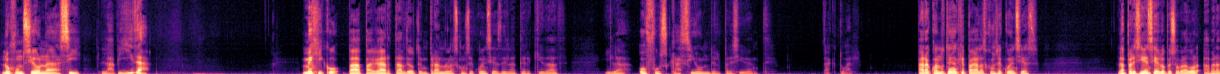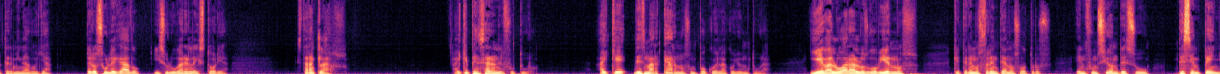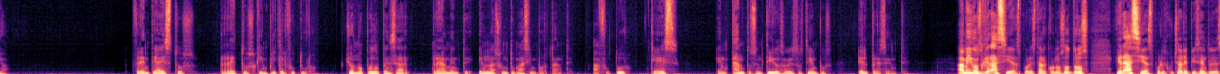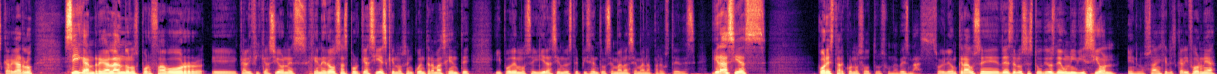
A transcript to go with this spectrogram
No funciona así la vida. México va a pagar tarde o temprano las consecuencias de la terquedad y la ofuscación del presidente actual. Para cuando tenga que pagar las consecuencias, la presidencia de López Obrador habrá terminado ya pero su legado y su lugar en la historia estarán claros. Hay que pensar en el futuro. Hay que desmarcarnos un poco de la coyuntura y evaluar a los gobiernos que tenemos frente a nosotros en función de su desempeño frente a estos retos que implica el futuro. Yo no puedo pensar realmente en un asunto más importante a futuro, que es, en tantos sentidos en estos tiempos, el presente. Amigos, gracias por estar con nosotros, gracias por escuchar Epicentro y descargarlo. Sigan regalándonos, por favor, eh, calificaciones generosas, porque así es que nos encuentra más gente y podemos seguir haciendo este Epicentro semana a semana para ustedes. Gracias por estar con nosotros una vez más. Soy León Krause, desde los estudios de Univisión en Los Ángeles, California.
